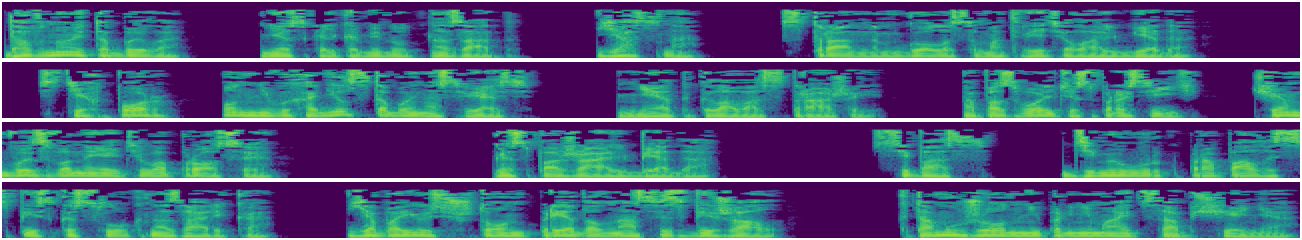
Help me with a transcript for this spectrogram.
Давно это было?» «Несколько минут назад». «Ясно», — странным голосом ответила Альбеда. «С тех пор он не выходил с тобой на связь?» «Нет, глава стражей. А позвольте спросить, чем вызваны эти вопросы?» «Госпожа Альбеда». «Сибас, Демиург пропал из списка слуг Назарика. Я боюсь, что он предал нас и сбежал. К тому же он не принимает сообщения».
